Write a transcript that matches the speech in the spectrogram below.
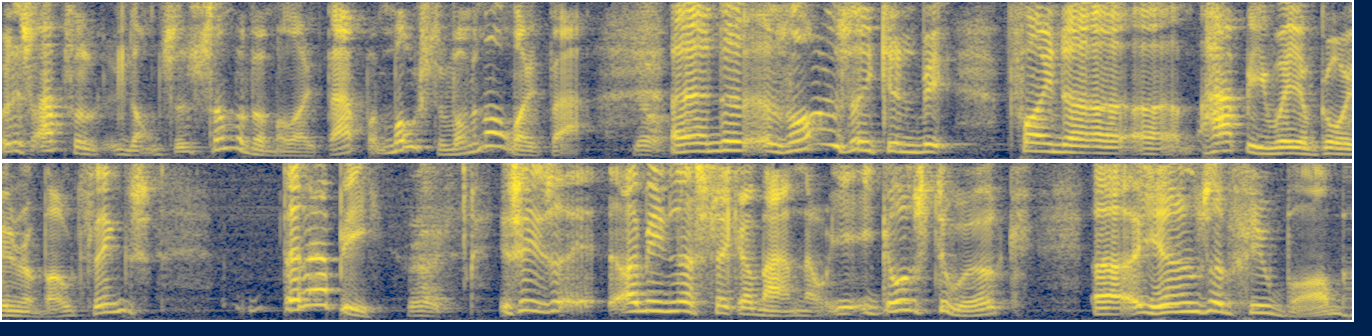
Well, it's absolutely nonsense. Some of them are like that, but most of them are not like that. No. And uh, as long as they can be find a, a, happy way of going about things, they're happy. Right. You see, I mean, let's take a man now. He, he goes to work, uh, he earns a few bob,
